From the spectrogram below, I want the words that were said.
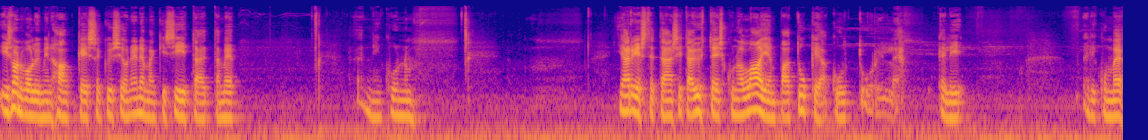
ison volyymin hankkeissa kyse on enemmänkin siitä, että me niin kuin järjestetään sitä yhteiskunnan laajempaa tukea kulttuurille. Eli, eli kun me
